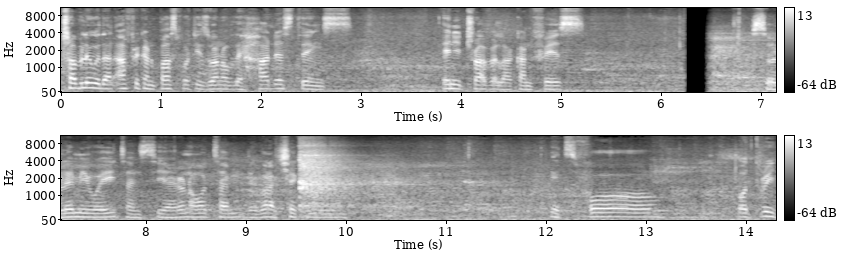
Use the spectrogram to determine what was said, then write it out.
Traveling with an African passport is one of the hardest things any traveler can face. So let me wait and see. I don't know what time they're gonna check me. It's four or three.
